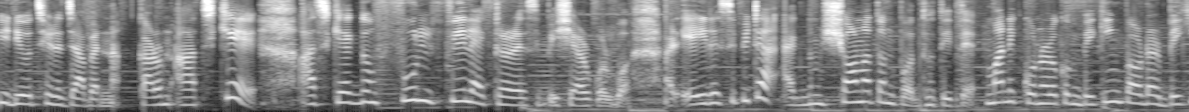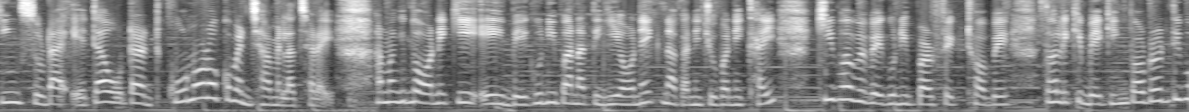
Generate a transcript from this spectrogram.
ভিডিও ছেড়ে যাবেন না। কারণ আজকে আজকে একদম ফুল ফিল একটা রেসিপি শেয়ার করব। আর এই রেসিপিটা একদম সনাতন পদ্ধতিতে। মানে কোনো রকম বেকিং পাউডার বেকিং সোডা এটা ওটা কোনো রকমের ঝামেলা ছাড়াই। আমরা কিন্তু অনেকেই এই বেগুনি বানাতে গিয়ে অনেক নাকানি চুবানি খাই। কীভাবে বেগুনি পারফেক্ট হবে? তাহলে কি বেকিং পাউডার দিব?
